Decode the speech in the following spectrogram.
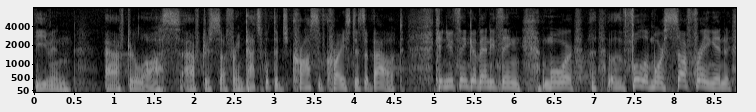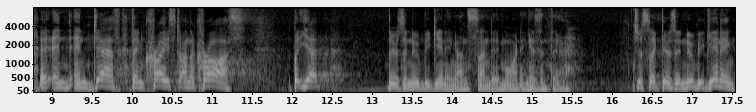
even after loss, after suffering. That's what the cross of Christ is about. Can you think of anything more full of more suffering and, and, and death than Christ on the cross? But yet, there's a new beginning on Sunday morning, isn't there? Just like there's a new beginning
